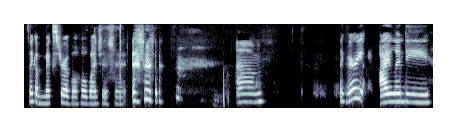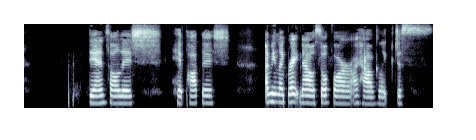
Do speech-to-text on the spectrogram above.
It's like a mixture of a whole bunch of shit. Um, like very islandy, dancehall-ish, hip hop-ish. I mean, like right now, so far, I have like just,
